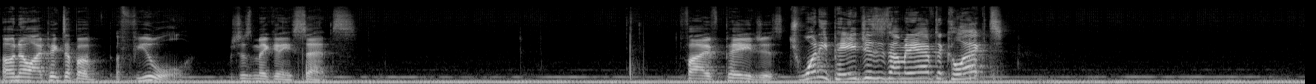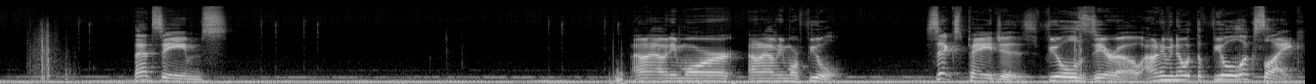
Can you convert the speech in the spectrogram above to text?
Oh no, I picked up a, a fuel, which doesn't make any sense. Five pages. 20 pages is how many I have to collect? That seems... I don't have any more... I don't have any more fuel. Six pages. Fuel zero. I don't even know what the fuel looks like.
